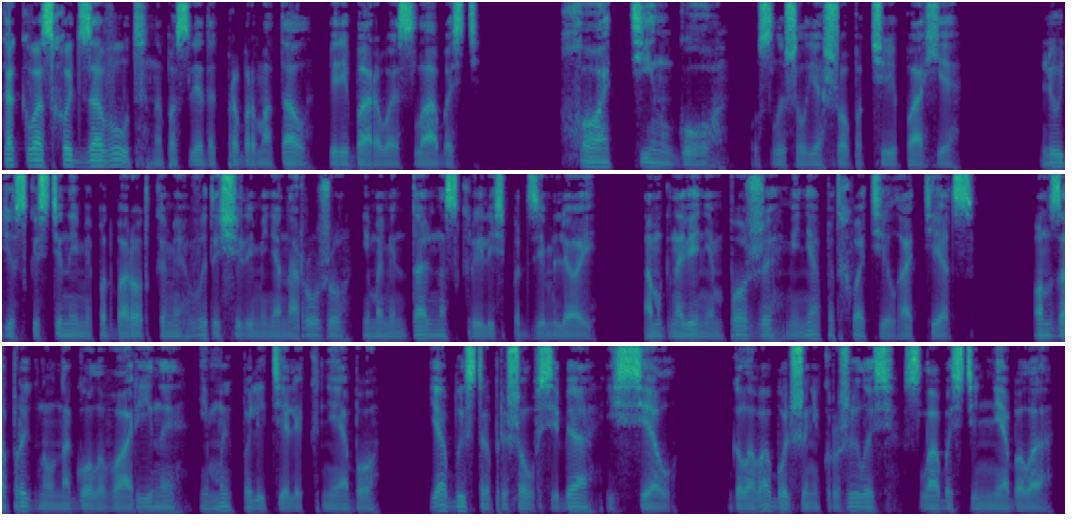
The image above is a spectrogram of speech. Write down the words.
«Как вас хоть зовут?» — напоследок пробормотал, перебарывая слабость. «Хоатингу!» — услышал я шепот черепахи. Люди с костяными подбородками вытащили меня наружу и моментально скрылись под землей. А мгновением позже меня подхватил отец. Он запрыгнул на голову Арины, и мы полетели к небу. Я быстро пришел в себя и сел. Голова больше не кружилась, слабости не было.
